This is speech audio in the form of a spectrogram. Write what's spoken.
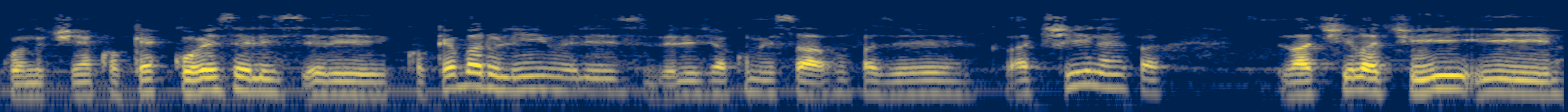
quando tinha qualquer coisa, eles, ele, qualquer barulhinho, eles, eles já começavam a fazer latir, né? Latir, latir e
